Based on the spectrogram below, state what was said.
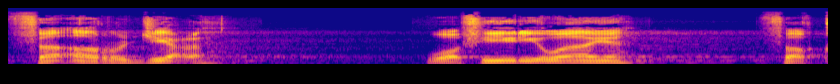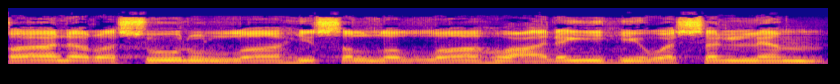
فأرجعه. وفي رواية فقال رسول الله صلى الله عليه وسلم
